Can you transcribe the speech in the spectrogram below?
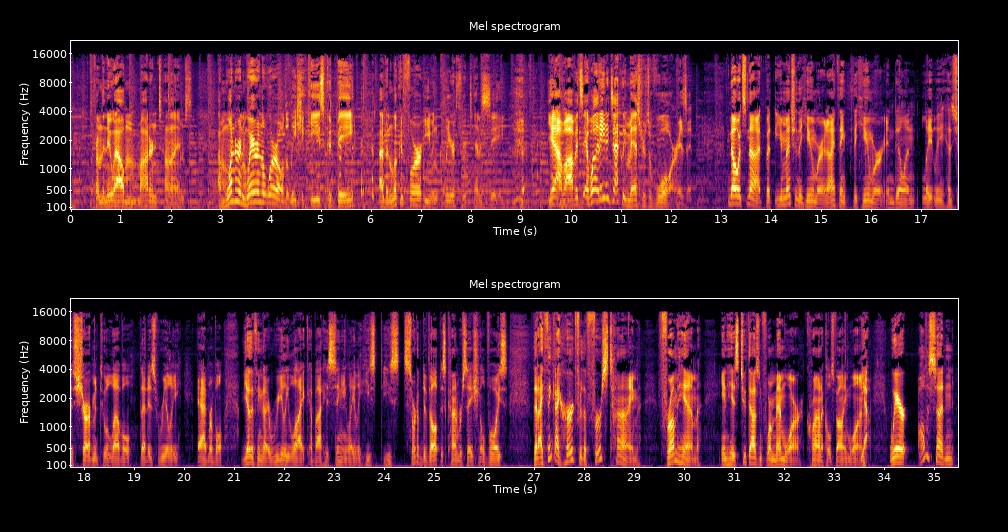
from the new album Modern Times. I'm wondering where in the world Alicia Keys could be. I've been looking for her even clear through Tennessee. Yeah, Bob, it's well, it ain't exactly Masters of War, is it? No, it's not. But you mentioned the humor, and I think the humor in Dylan lately has just sharpened to a level that is really admirable. The other thing that I really like about his singing lately, he's he's sort of developed this conversational voice that I think I heard for the first time from him in his 2004 memoir Chronicles Volume 1. Yeah. Where all of a sudden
